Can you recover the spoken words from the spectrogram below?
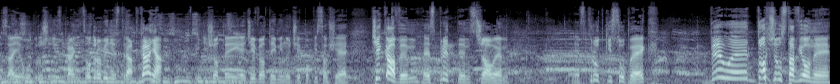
zajęło drużynie z Branic odrobienie strat. Kania w 59 minucie popisał się ciekawym, sprytnym strzałem e, w krótki słupek. Był dobrze ustawiony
